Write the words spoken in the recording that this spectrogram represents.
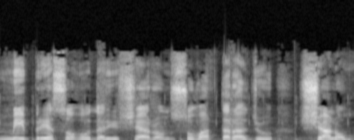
మీ ప్రియ సహోదరి షారోన్ సువార్తరాజు. షాలోం.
